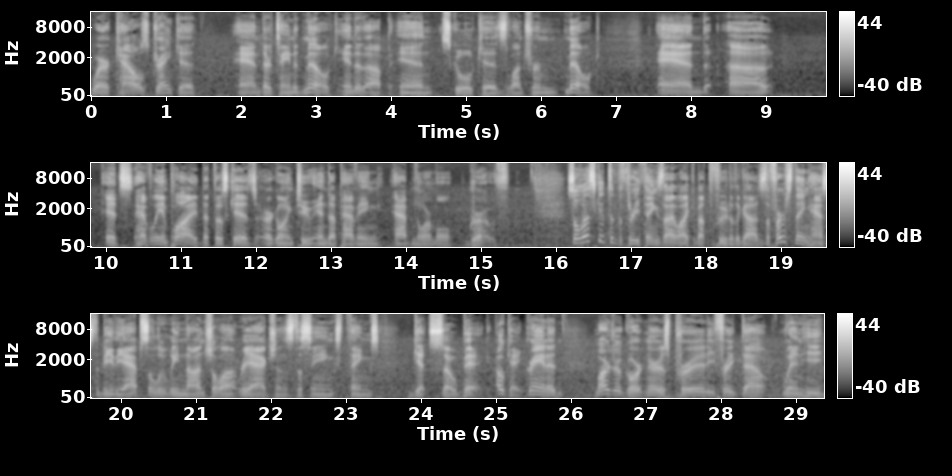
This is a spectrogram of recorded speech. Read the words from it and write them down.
where cows drank it and their tainted milk ended up in school kids' lunchroom milk. And uh, it's heavily implied that those kids are going to end up having abnormal growth. So let's get to the three things that I like about the food of the gods. The first thing has to be the absolutely nonchalant reactions to seeing things get so big. Okay, granted, Marjoe Gortner is pretty freaked out when he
